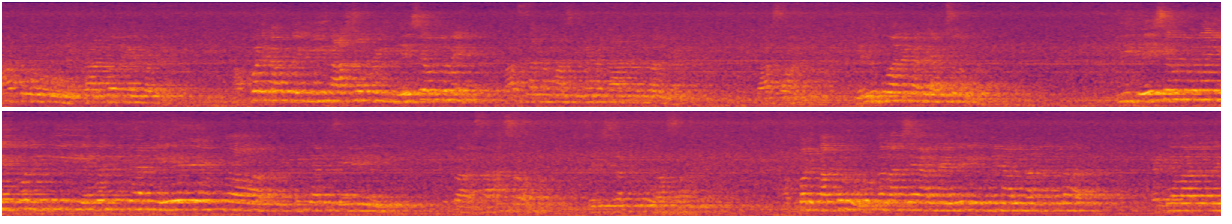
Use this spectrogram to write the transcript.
ఆటో అప్పటికప్పుడు ఈ ఈ దేశంలోనే ఎందుకు అవసరం? ఈ దేశంలోనే ఎవరికి ఎవరికి ఒక చేసినప్పుడు అప్పటికప్పుడు లక్ష యాభై ఇరవై నాలుగు లక్షల ధన్యవాదాలు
